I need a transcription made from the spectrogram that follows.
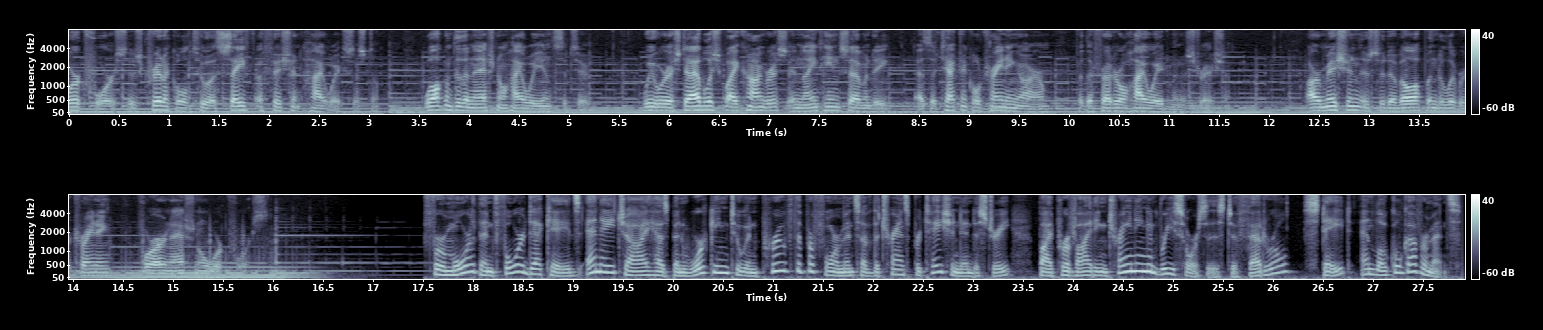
workforce is critical to a safe, efficient highway system. Welcome to the National Highway Institute. We were established by Congress in 1970 as a technical training arm for the Federal Highway Administration. Our mission is to develop and deliver training for our national workforce. For more than four decades, NHI has been working to improve the performance of the transportation industry by providing training and resources to federal, state, and local governments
